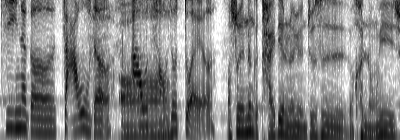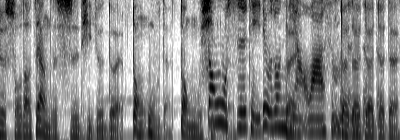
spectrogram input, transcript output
积那个杂物的凹槽，就对了。哦，所以那个台电人员就是很容易就收到这样子尸体，就对了。动物的动物动物尸体，例如说鸟啊什么的。对对对对对。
